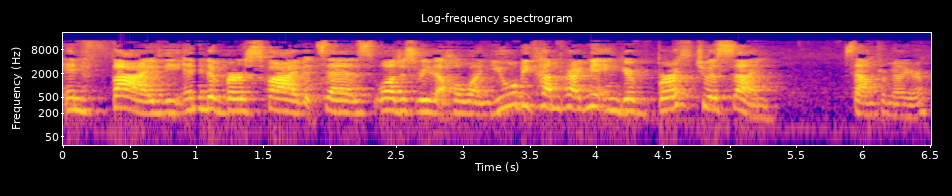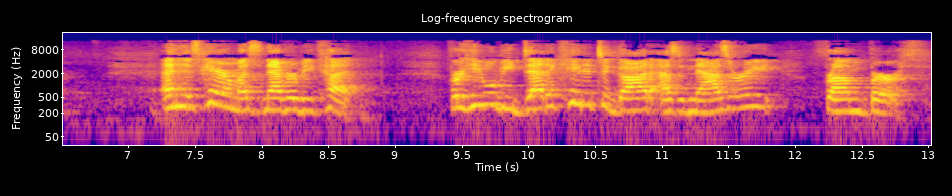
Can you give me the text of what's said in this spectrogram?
in 5, the end of verse 5, it says, well, I'll just read that whole one. You will become pregnant and give birth to a son. Sound familiar? And his hair must never be cut, for he will be dedicated to God as a Nazarite from birth.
